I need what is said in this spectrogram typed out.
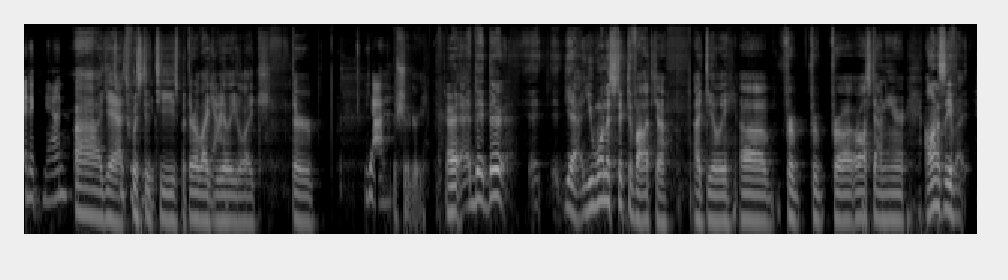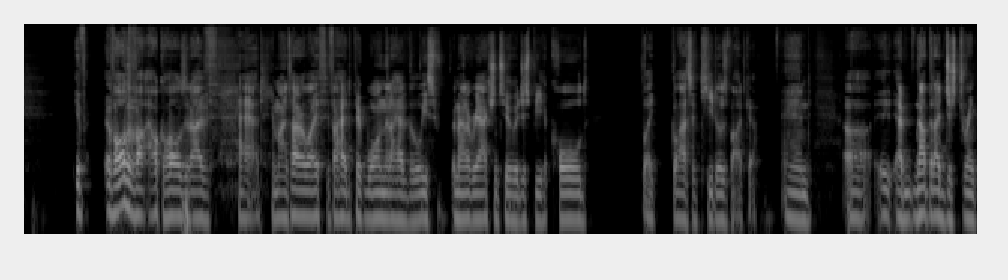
in a can? Uh yeah, twisted, twisted teas. teas. but they're like yeah. really like they're yeah they're sugary. Uh, they, they're uh, yeah, you want to stick to vodka ideally. Uh, for for for us down here, honestly, if I, if of all the alcohols that I've had in my entire life, if I had to pick one that I have the least amount of reaction to, it would just be a cold like glass of Tito's vodka. And uh, it, not that I just drink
